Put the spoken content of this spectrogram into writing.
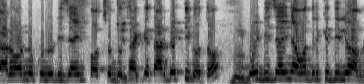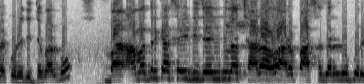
কারও অন্য কোনো ডিজাইন পছন্দ। থাকে তার ব্যক্তিগত ওই ডিজাইন আমাদেরকে দিলেও আমরা করে দিতে পারব। বা আমাদের কাছে এই ডিজাইনগুলা ছাড়াও আরও পাঁচ হাজারের উপরে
